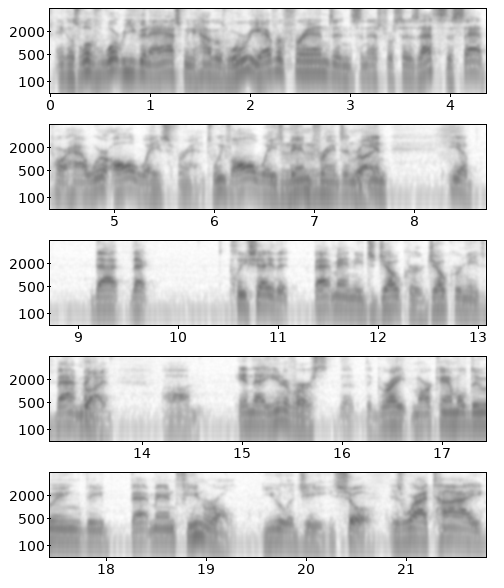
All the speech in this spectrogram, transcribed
and he goes, "What? What were you going to ask me?" And Hal goes, "Were we ever friends?" And Sinestro says, "That's the sad part. How we're always friends. We've always been friends." And Right. and you know that that cliche that Batman needs Joker, Joker needs Batman. Right. In that universe, the the great Mark Hamill doing the Batman funeral eulogy Sure. is where I tie.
